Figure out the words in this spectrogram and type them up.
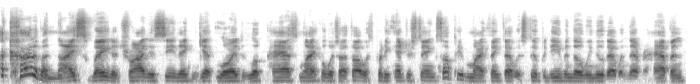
a kind of a nice way to try to see they can get Laurie to look past Michael, which I thought was pretty interesting. Some people might think that was stupid, even though we knew that would never happen.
